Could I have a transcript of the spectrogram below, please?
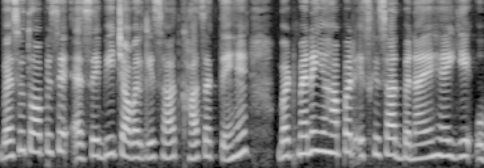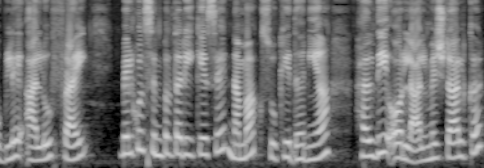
वैसे तो आप इसे ऐसे भी चावल के साथ खा सकते हैं बट मैंने यहाँ पर इसके साथ बनाए हैं ये उबले आलू फ्राई बिल्कुल सिंपल तरीके से नमक, सूखी धनिया, हल्दी और लाल मिर्च डालकर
